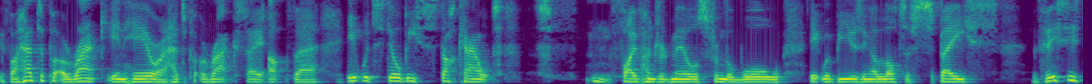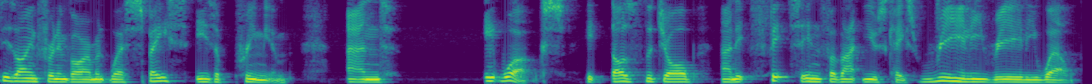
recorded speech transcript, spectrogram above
If I had to put a rack in here or I had to put a rack, say, up there, it would still be stuck out 500 mils from the wall. It would be using a lot of space. This is designed for an environment where space is a premium and it works. It does the job and it fits in for that use case really, really well.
